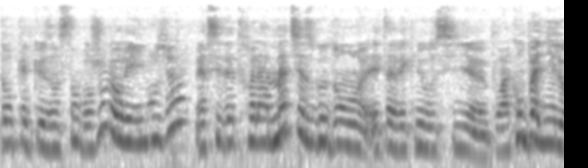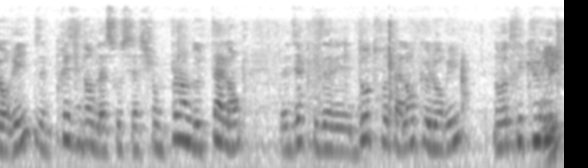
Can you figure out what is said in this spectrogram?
Dans quelques instants, bonjour Laurie. Bonjour. Merci d'être là. Mathias Godon est avec nous aussi euh, pour accompagner Laurie. Vous êtes président de l'association Plein de Talents. Ça veut dire que vous avez d'autres talents que Laurie dans votre écurie Oui,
